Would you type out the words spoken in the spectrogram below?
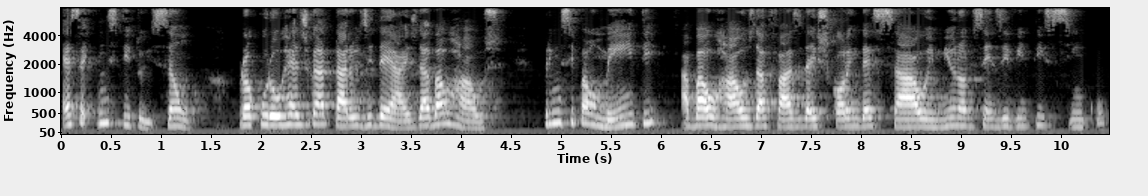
Essa instituição procurou resgatar os ideais da Bauhaus, principalmente a Bauhaus da fase da escola em Dessau, em 1925,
